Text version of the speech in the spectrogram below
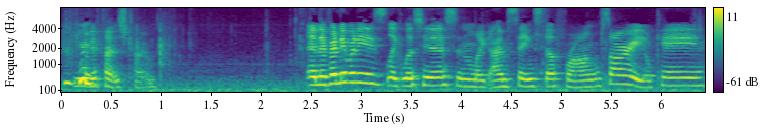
Your defense charm. And if anybody's like listening to this and like I'm saying stuff wrong, I'm sorry, okay?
